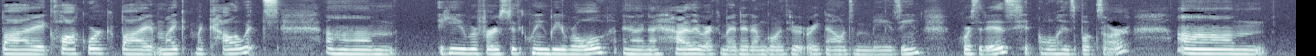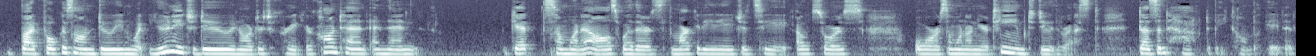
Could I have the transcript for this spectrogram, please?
by Clockwork by Mike Michalowicz, um, he refers to the queen bee role, and I highly recommend it. I'm going through it right now. It's amazing. Of course, it is. All his books are. Um, but focus on doing what you need to do in order to create your content, and then get someone else, whether it's the marketing agency, outsource, or someone on your team to do the rest. Doesn't have to be complicated.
